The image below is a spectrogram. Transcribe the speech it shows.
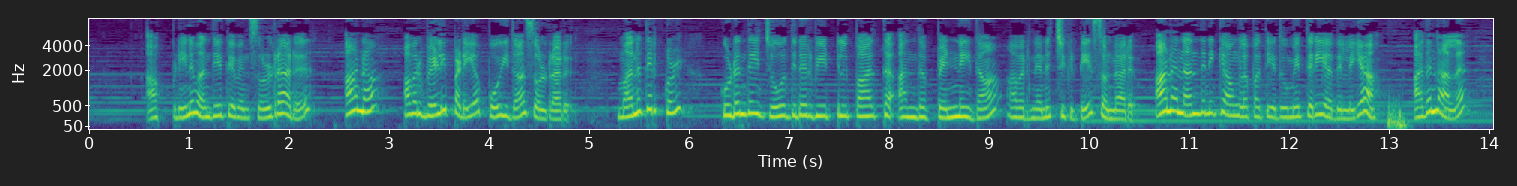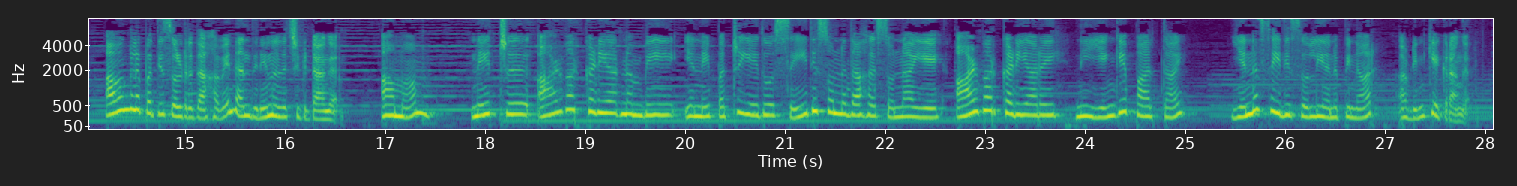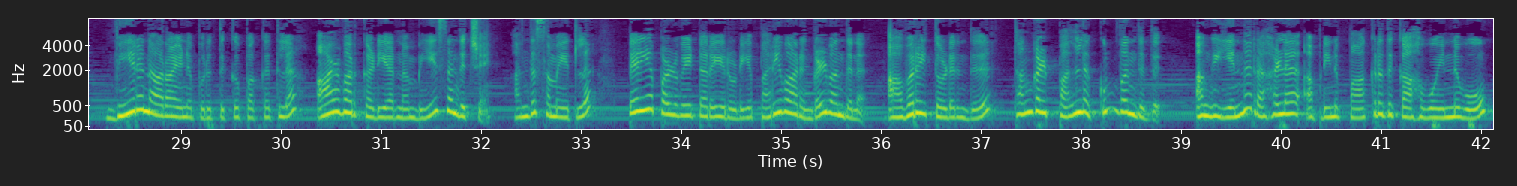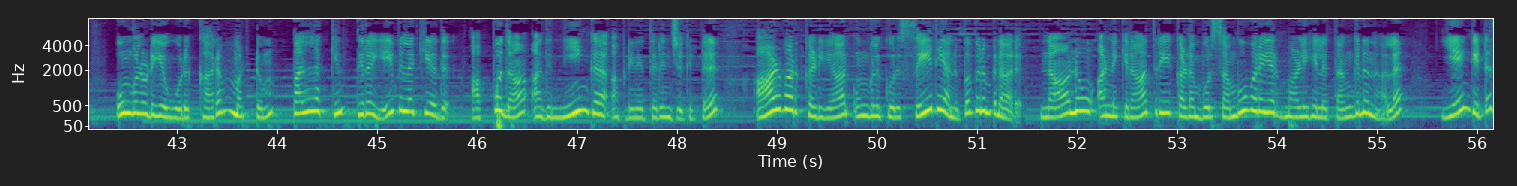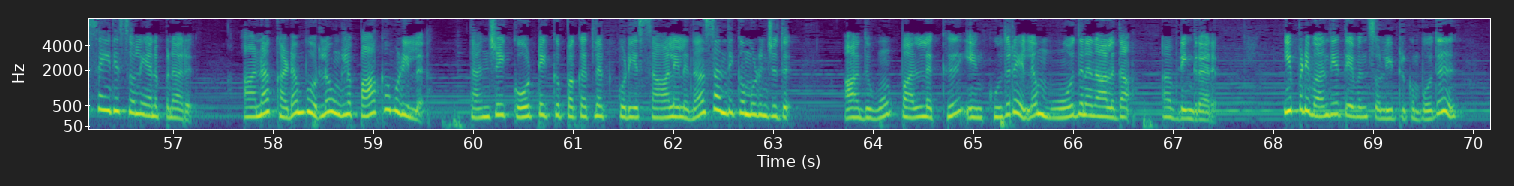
அப்படின்னு வந்தியத்தேவன் சொல்றாரு. ஆனா அவர் வெளிப்படையா போய் தான் சொல்றாரு. மனதிற்குள் குழந்தை ஜோதிடர் வீட்டில் பார்த்த அந்த பெண்ணை தான் அவர் நினைச்சுக்கிட்டே சொன்னாரு. ஆனா நந்தினிக்கு அவங்கள பத்தி எதுவுமே தெரியாது இல்லையா? அதனால அவங்கள பத்தி சொல்றதாகவே நந்தினி நினைச்சுக்கிட்டாங்க. ஆமாம் நேற்று ஆழ்வார்க்கடியார் நம்பி என்னை பற்றி ஏதோ செய்தி சொன்னதாக சொன்னாயே ஆழ்வார்க்கடியாரை நீ எங்கே பார்த்தாய்? என்ன செய்தி சொல்லி அனுப்பினார்? அப்படின்னு கேக்குறாங்க. வீரநாராயணபுரத்துக்கு பக்கத்துல ஆழ்வார்க்கடியார் நம்பியை சந்திச்சேன். அந்த சமயத்துல பெரிய பழுவேட்டரையருடைய பரிவாரங்கள் வந்தன. அவரை தொடர்ந்து தங்கள் பல்லக்கும் வந்தது. அங்கு என்ன ரகல அப்படின்னு பாக்குறதுக்காகவோ என்னவோ உங்களுடைய ஒரு கரம் மட்டும் பல்லக்கின் திரையை விளக்கியது. அப்போதான் அது நீங்க அப்படின்னு தெரிஞ்சுக்கிட்டு ஆழ்வார்க்கடியார் உங்களுக்கு ஒரு செய்தி அனுப்ப விரும்பினாரு. நானும் அன்னைக்கு ராத்திரி கடம்பூர் சம்புவரையர் மாளிகையில தங்கினால என்கிட்ட செய்தி சொல்லி அனுப்புனாரு. ஆனா கடம்பூர்ல உங்களை பார்க்க முடியல. தஞ்சை கோட்டைக்கு பக்கத்துல இருக்கக்கூடிய சாலையில தான் சந்திக்க முடிஞ்சது. அதுவும் பல்லக்கு என் குதிரையில மோதினால தான் அப்படிங்கிறாரு. இப்படி வந்தியத்தேவன் சொல்லிட்டு இருக்கும்போது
